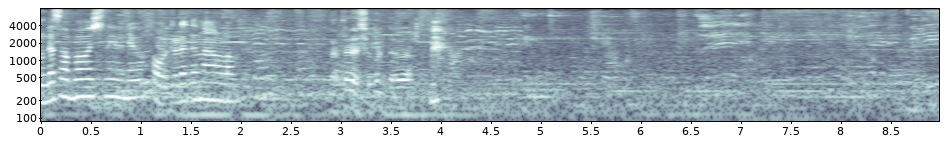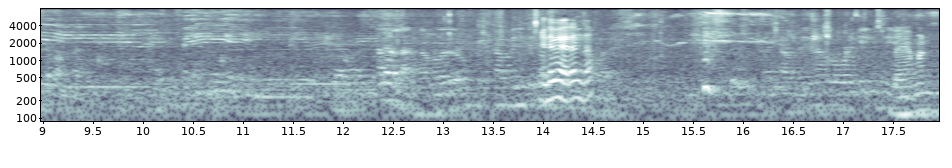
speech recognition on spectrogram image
നിന്റെ സംഭവം ഇതിന്റെ ഫോട്ടോ എടുക്കുന്നതാണല്ലോ. നല്ല വിശപ്പുണ്ട് ഡയമണ്ട്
